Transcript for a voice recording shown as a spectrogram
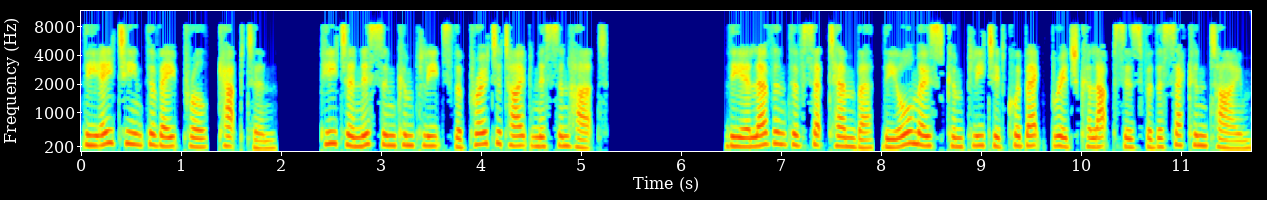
The 18th of April, Captain Peter Nissen completes the prototype Nissen hut. The 11th of September, the almost completed Quebec Bridge collapses for the second time.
